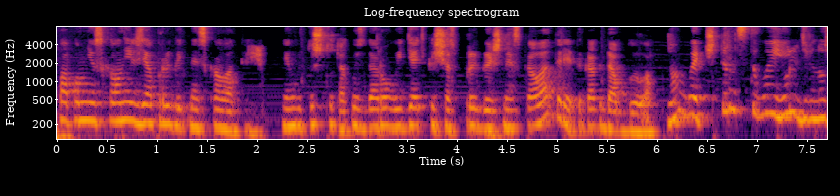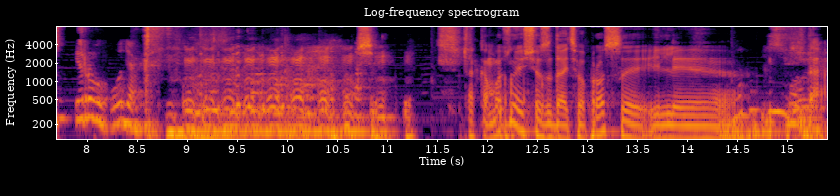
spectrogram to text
Папа мне сказал, нельзя прыгать на эскалаторе. Я говорю, ты что, такой здоровый дядька, сейчас прыгаешь на эскалаторе? Это когда было? Ну, он говорит, 14 июля 91 года. так, а можно еще задать вопросы или... Да,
